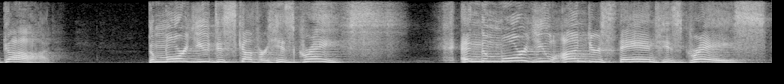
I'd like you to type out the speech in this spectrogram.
God, the more you discover His grace. And the more you understand His grace,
